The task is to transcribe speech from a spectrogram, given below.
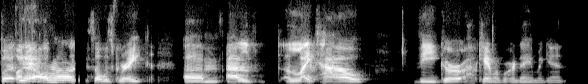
But, But, yeah, um, all in all, the episode was great. Um, I, I liked how the girl I can't remember her name again,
